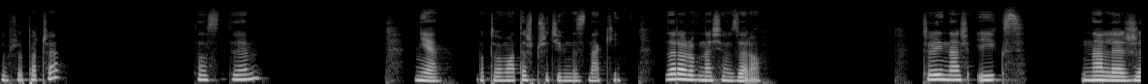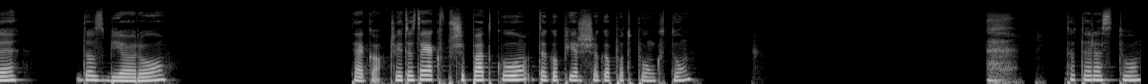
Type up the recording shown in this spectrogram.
Dobrze patrzę? To z tym? Nie, bo to ma też przeciwne znaki. 0 równa się 0. Czyli nasz x należy do zbioru tego. Czyli to jest tak jak w przypadku tego pierwszego podpunktu. To teraz tu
